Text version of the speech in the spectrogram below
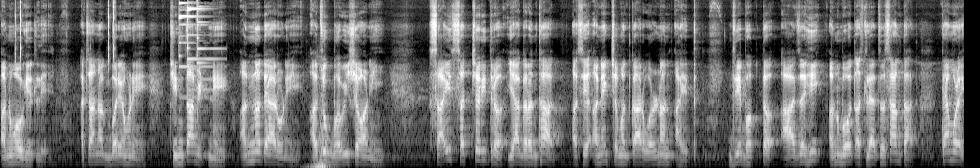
अनुभव घेतले. अचानक बरे होणे चिंता मिटणे अन्न तयार होणे अचूक भविष्यवाणी साई सच्चरित्र या ग्रंथात असे अनेक चमत्कार वर्णन आहेत जे भक्त आजही अनुभवत असल्याचं सांगतात. त्यामुळे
